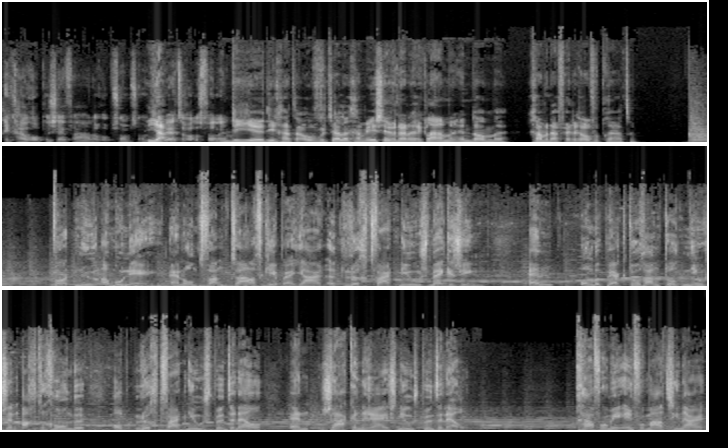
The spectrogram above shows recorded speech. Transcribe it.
Ik ga Rob eens even halen, Rob soms, want ja, die weet er alles van. Hè? Die, die gaat daarover vertellen. Gaan we eerst even naar de reclame en dan gaan we daar verder over praten. Word nu abonnee en ontvang 12 keer per jaar het Luchtvaartnieuws magazine. En onbeperkt toegang tot nieuws en achtergronden op luchtvaartnieuws.nl en zakenreisnieuws.nl. Ga voor meer informatie naar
